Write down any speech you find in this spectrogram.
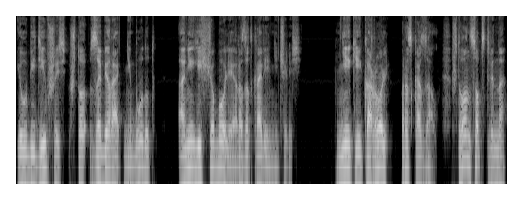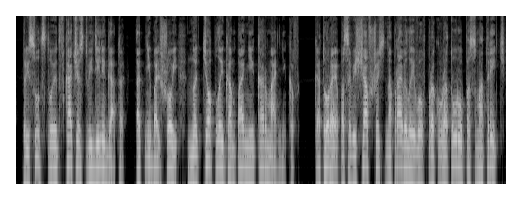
и убедившись, что забирать не будут, они еще более разоткровенничались. Некий король рассказал, что он, собственно, присутствует в качестве делегата от небольшой, но теплой компании карманников, которая, посовещавшись, направила его в прокуратуру посмотреть,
